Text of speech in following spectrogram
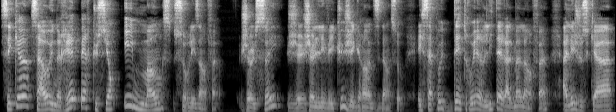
c'est que ça a une répercussion immense sur les enfants. Je le sais, je, l'ai vécu, j'ai grandi dans ça. Et ça peut détruire littéralement l'enfant, aller jusqu'à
